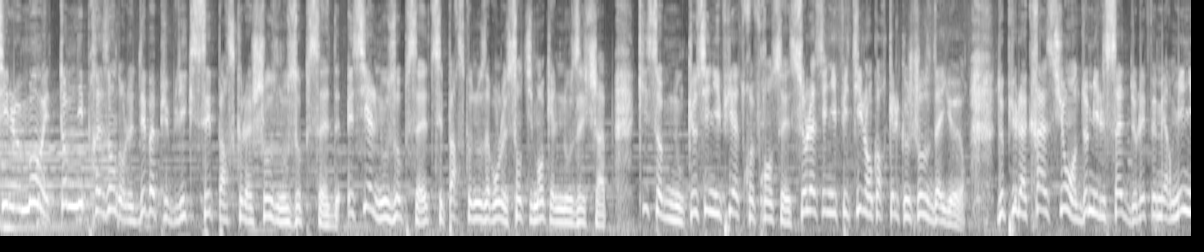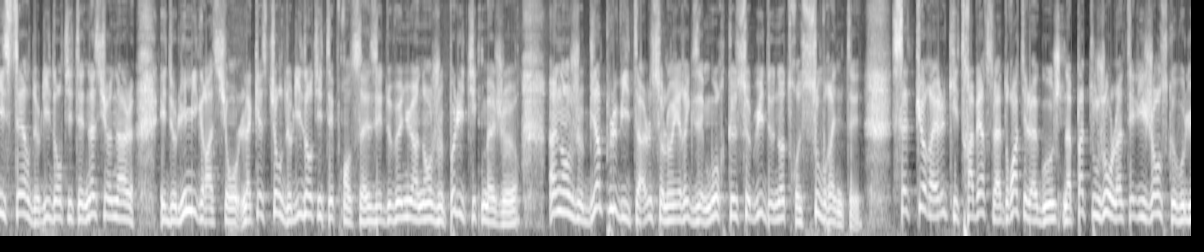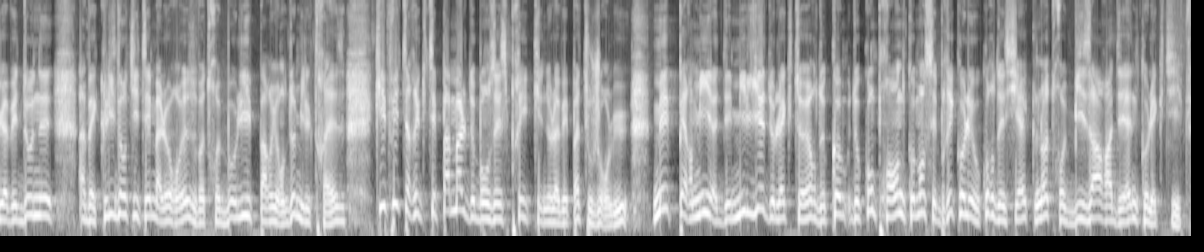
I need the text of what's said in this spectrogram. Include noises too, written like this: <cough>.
Si le mot est omniprésent dans le débat public, c'est parce que la chose nous obsède. Et si elle nous obsède, c'est parce que nous avons le sentiment qu'elle nous échappe. Qui sommes-nous? Que signifie être français? Cela signifie-t-il encore quelque chose d'ailleurs? Depuis la création en 2007 de l'éphémère ministère de l'identité nationale et de l'immigration, la question de l'identité française est devenue un enjeu politique majeur, un enjeu bien plus vital, selon Éric Zemmour, que celui de notre souveraineté. Cette querelle qui traverse la droite et la gauche n'a pas toujours l'intelligence que vous lui avez donné avec l'identité malheureuse, votre beau paru en 2013, qui fit éructer pas mal de bons esprits qui ne l'avaient pas toujours lu, mais permis à des milliers de lecteurs de, de comprendre comment s'est bricolé au cours des siècles notre bizarre ADN collectif.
